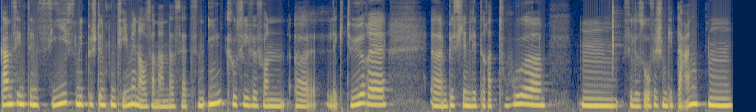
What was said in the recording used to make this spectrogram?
ganz intensiv mit bestimmten Themen auseinandersetzen, inklusive von äh, Lektüre, äh, ein bisschen Literatur, mh, mm, philosophischen Gedanken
